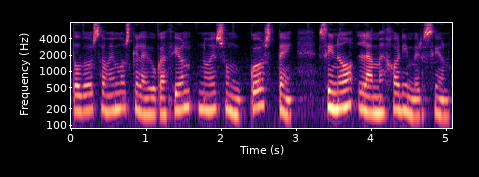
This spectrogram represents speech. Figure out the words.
Todos sabemos que la educación no es un coste, sino la mejor inversión.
